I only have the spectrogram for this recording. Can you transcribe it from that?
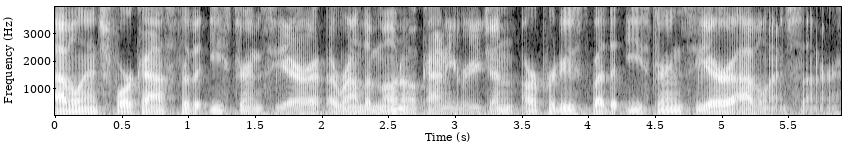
Avalanche forecasts for the eastern Sierra around the Mono County region are produced by the Eastern Sierra Avalanche Center.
